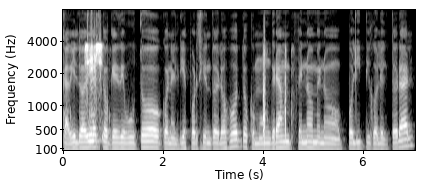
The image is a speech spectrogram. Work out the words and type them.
Cabildo Abierto que debutó con el 10% de los votos como un gran fenómeno político electoral.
